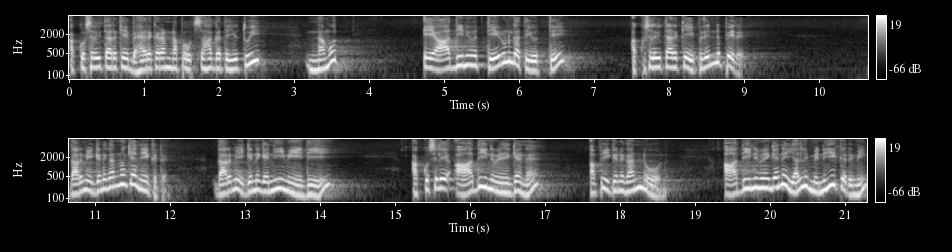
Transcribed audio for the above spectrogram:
අකුසල විතර්කේ බැහැර කරන්න අප උත්සාහගත යුතුයි. නමුත් ඒ ආදීනව තේරුම් ගත යුත්තේ අකුසල විතර්කේ ඉපදෙන්න පෙර. ධර්ම ඉගෙන ගන්නවා කියන්නේ ඒකට. ධර්ම ඉගෙන ගැනීමේදී අකුසලේ ආදීනවය ගැන අපි ඉගෙන ගන්න ඕන. ආදීනවය ගැන යලි මෙනෙහි කරමින්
